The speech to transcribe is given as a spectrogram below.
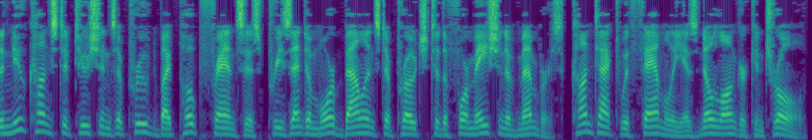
The new constitutions approved by Pope Francis present a more balanced approach to the formation of members, contact with family is no longer controlled.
